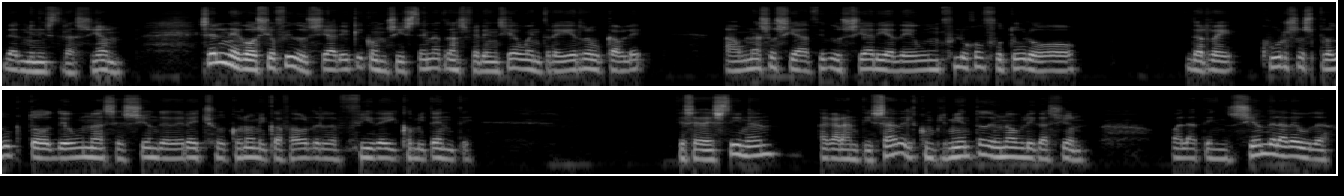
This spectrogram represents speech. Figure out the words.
de administración. Es el negocio fiduciario que consiste en la transferencia o entrega irrevocable a una sociedad fiduciaria de un flujo futuro o de re cursos producto de una sesión de derecho económico a favor del fideicomitente, que se destinan a garantizar el cumplimiento de una obligación o a la atención de la deuda.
